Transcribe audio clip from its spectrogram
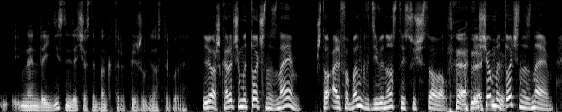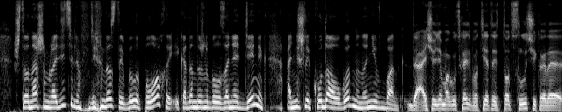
наверное, да, единственный да, частный банк, который пережил 90-е годы. Леш, короче, мы точно знаем, что Альфа-банк в 90-е существовал. Еще мы точно знаем, что нашим родителям в 90-е было плохо, и когда нужно было занять денег, они шли куда угодно, но не в банк. Да, а еще я могу сказать, вот это тот случай, когда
